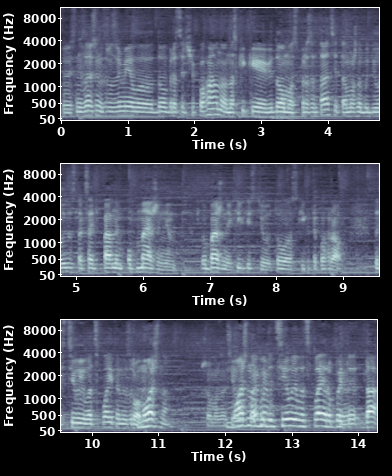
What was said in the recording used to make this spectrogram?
Тобто не зовсім зрозуміло, добре це чи погано. Наскільки відомо з презентації, там можна буде ділитися так сказати, певним обмеженням, обмеженою кількістю того, скільки ти пограв. Тобто цілий летсплей ти не зробиш. Можна. Що можна цілий Можна буде цілий летсплей робити. Да.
